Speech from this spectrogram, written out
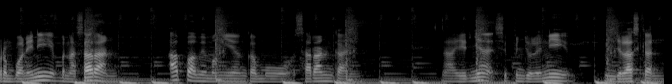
perempuan ini penasaran apa memang yang kamu sarankan? Nah akhirnya si penjual ini menjelaskan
